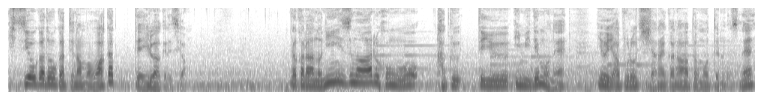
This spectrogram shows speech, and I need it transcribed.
必要かどうかっていうのはもう分かっているわけですよ。だからあのニーズのある本を書くっていう意味でもね良いアプローチじゃないかなと思ってるんですね。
